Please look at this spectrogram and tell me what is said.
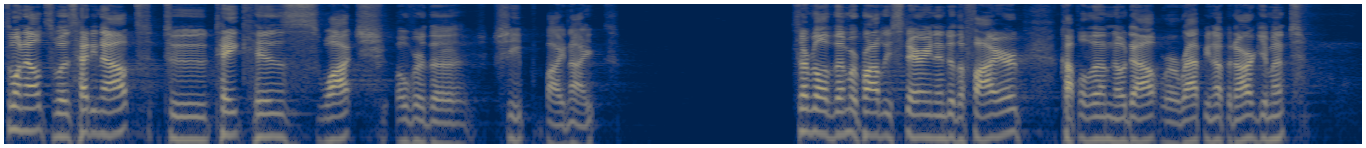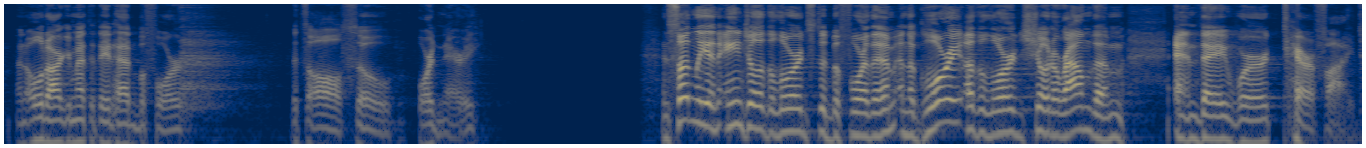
Someone else was heading out to take his watch over the sheep by night. Several of them were probably staring into the fire. A couple of them, no doubt, were wrapping up an argument, an old argument that they'd had before. It's all so ordinary. And suddenly an angel of the Lord stood before them, and the glory of the Lord showed around them, and they were terrified.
